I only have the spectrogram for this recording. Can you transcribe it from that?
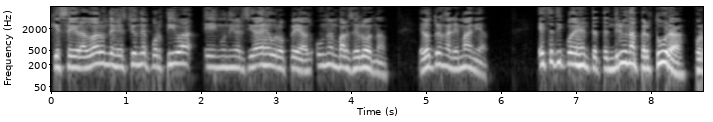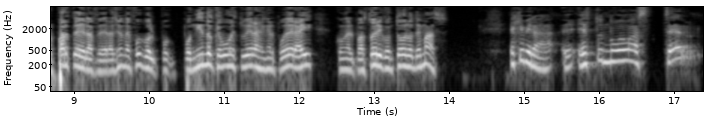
que se graduaron de gestión deportiva en universidades europeas, uno en Barcelona, el otro en Alemania. Este tipo de gente tendría una apertura por parte de la Federación de Fútbol, poniendo que vos estuvieras en el poder ahí con el pastor y con todos los demás. Es que mira, eh, esto no va a ser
